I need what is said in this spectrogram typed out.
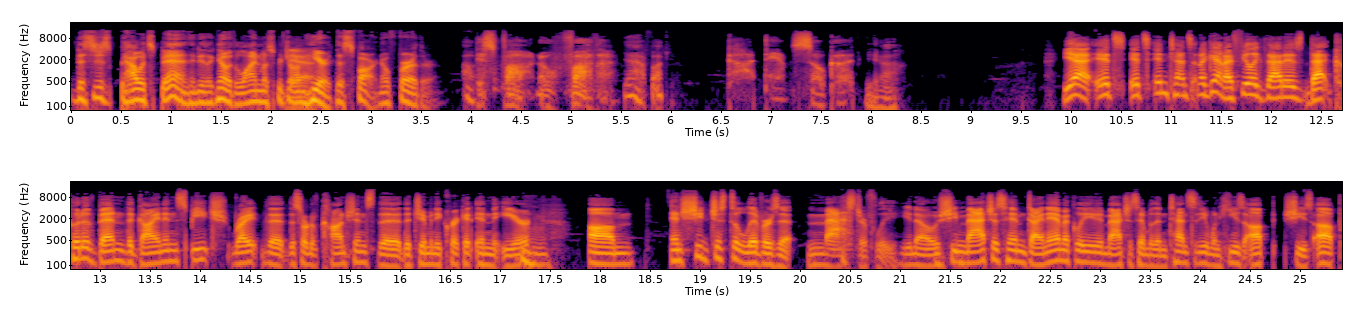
This is just how it's been." And he's like, "No, the line must be drawn Yeah. here, this far, no further." Oh, This far, no farther. Yeah, fuck. God damn, so good. Yeah. Yeah, it's it's intense, and again, I feel like that is that could have been the Guinan speech, right? The the sort of conscience, the the Jiminy Cricket in the ear, Mhm. um, and she just delivers it masterfully. You know, she matches him dynamically, matches him with intensity. When he's up, she's up.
